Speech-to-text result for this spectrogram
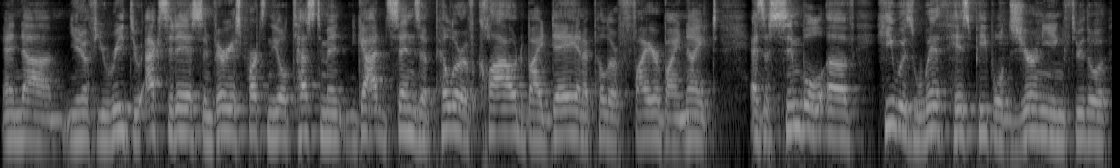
And, um, you know, if you read through Exodus and various parts in the Old Testament, God sends a pillar of cloud by day and a pillar of fire by night as a symbol of he was with his people journeying through the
